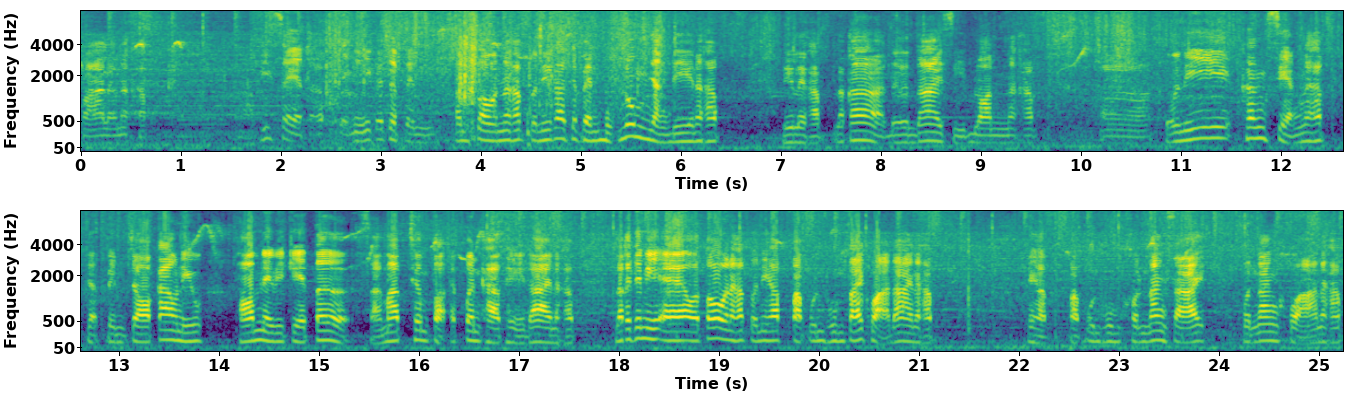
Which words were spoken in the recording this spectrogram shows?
ฟ้าแล้วนะครับพิเศษครับตัวนี้ก็จะเป็นคอนโซลนะครับ ตัวนี้ก็จะเป็นบุกนุ่มอย่างดีนะครับนี่เลยครับ แล้วก็เดินได้สีบลอนนะครับตัวนี้เครื่องเสียงนะครับจะเป็นจอ 9 นิ้ว พร้อม Navigator สามารถเชื่อมต่อ Apple CarPlay ได้นะครับ แล้วก็จะมี Air Auto นะครับ ตัวนี้ครับปรับอุณหภูมิซ้ายขวาได้นะครับนี่ครับปรับอุณหภูมิคนนั่งซ้าย คนนั่งขวานะครับ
